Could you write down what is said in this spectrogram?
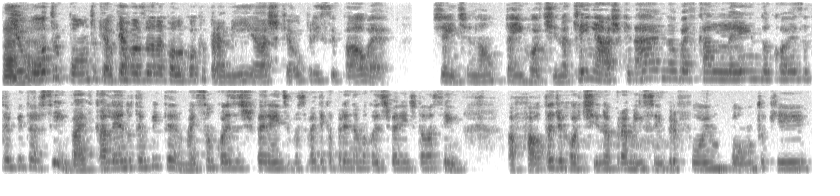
Uhum. E o outro ponto, que é o que a Rosana colocou, que para mim eu acho que é o principal, é Gente, não tem rotina. Quem acha que ah, não vai ficar lendo coisa o tempo inteiro? Sim, vai ficar lendo o tempo inteiro, mas são coisas diferentes. Você vai ter que aprender uma coisa diferente. Então, assim, a falta de rotina para mim sempre foi um ponto que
